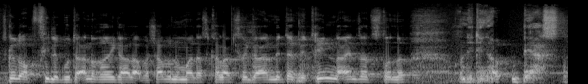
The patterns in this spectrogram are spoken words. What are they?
Es gibt auch viele gute andere Regale, aber ich habe nun mal das Kallax-Regal mit der Vitrineneinsatz drin und die Dinger bersten.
